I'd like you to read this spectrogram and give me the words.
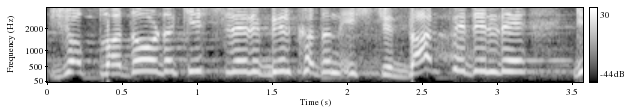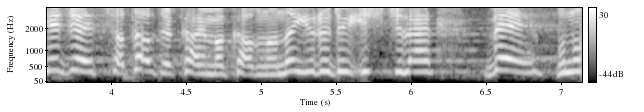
jopladı oradaki işçileri. Bir kadın işçi darp edildi. Gece Çatalca Kaymakamlığı'na yürüdü işçiler ve bunu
